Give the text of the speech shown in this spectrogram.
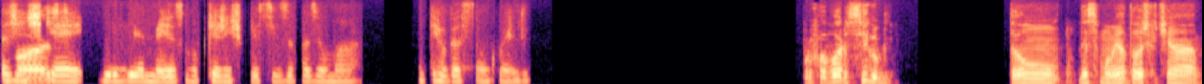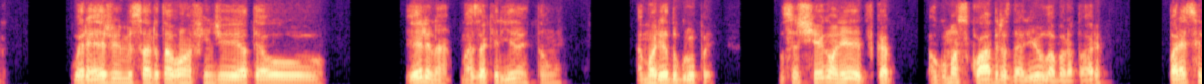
a gente Mas- quer ir ver mesmo, porque a gente precisa fazer uma interrogação com ele. Por favor, sigam-me. Então, nesse momento, eu acho que tinha. O Herege e o emissário estavam a fim de ir até o. Ele, né? Mas a queria, então. A maioria do grupo aí. Vocês chegam ali, fica algumas quadras dali, o laboratório. Parece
